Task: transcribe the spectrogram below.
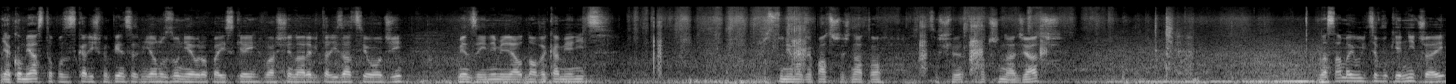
Jako miasto pozyskaliśmy 500 milionów z Unii Europejskiej właśnie na rewitalizację Łodzi, między innymi na odnowę kamienic prostu nie mogę patrzeć na to, co się zaczyna dziać. Na samej ulicy Włókienniczej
